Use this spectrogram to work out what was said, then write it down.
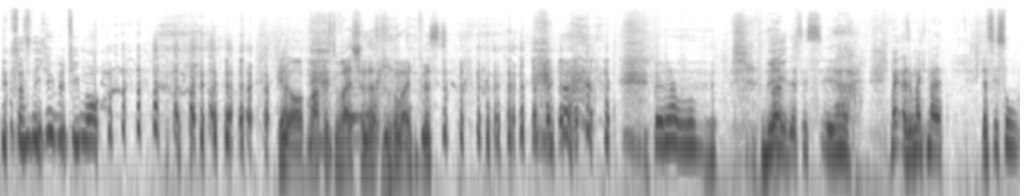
Nimmst uns nicht übel, Timo. genau, Markus, du weißt schon, dass du gemeint bist. Nee, das ist, ja. Also manchmal, das ist so,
